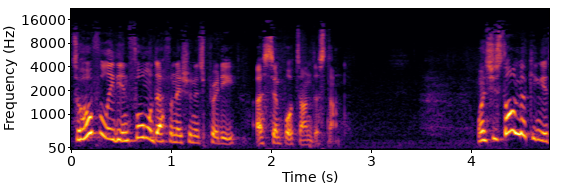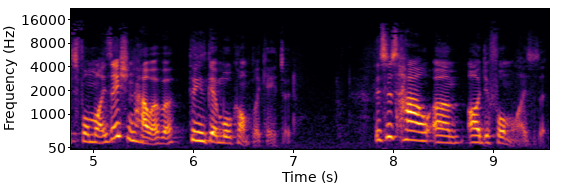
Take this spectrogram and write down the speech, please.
So hopefully the informal definition is pretty uh, simple to understand. Once you start looking at its formalization, however, things get more complicated. This is how um, Adya formalizes it.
